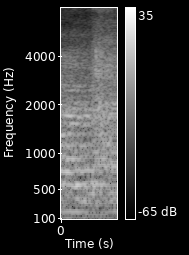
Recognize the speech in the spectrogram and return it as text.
Amen.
